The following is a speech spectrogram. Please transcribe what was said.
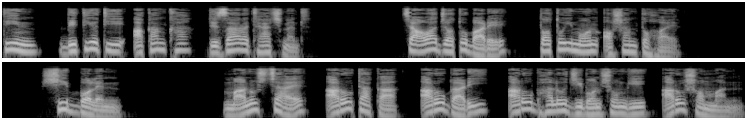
তিন, দ্বিতীয়টি, আকাঙ্ক্ষা ডিজায়ার অ্যাটাচমেন্ট চাওয়া যত বাড়ে, ততই মন অশান্ত হয়। শিব বলেন, মানুষ চায়, আরও টাকা, আরও গাড়ি, আরও ভালো জীবনসঙ্গী, আরও সম্মান।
